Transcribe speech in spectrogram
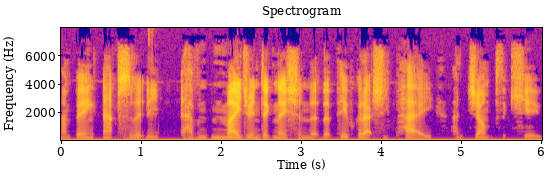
and being absolutely having major indignation that, that people could actually pay and jump the queue.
